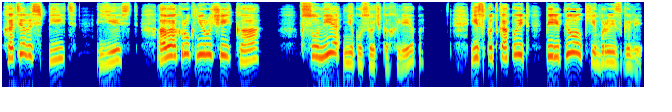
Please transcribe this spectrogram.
Хотелось пить, есть, а вокруг ни ручейка, в суме ни кусочка хлеба. Из-под копыт перепелки брызгали,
